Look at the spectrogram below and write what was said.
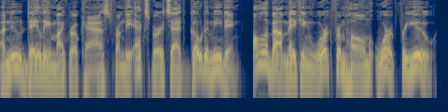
a new daily microcast from the experts at GoToMeeting, all about making work from home work for you.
